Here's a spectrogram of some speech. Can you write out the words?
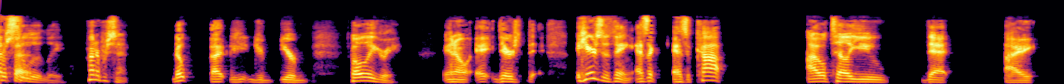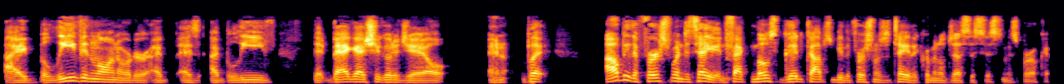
Absolutely. 100%. Nope. I, you're, you're totally agree. You know, eh, there's, here's the thing as a, as a cop, I will tell you that I, I believe in law and order. I, as I believe that bad guys should go to jail and, but I'll be the first one to tell you. In fact, most good cops will be the first ones to tell you the criminal justice system is broken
